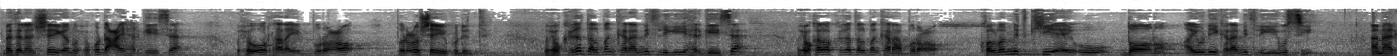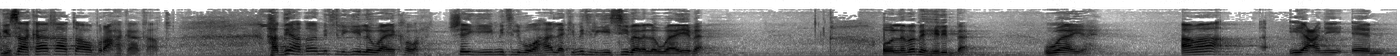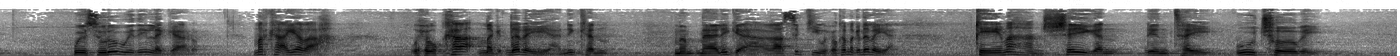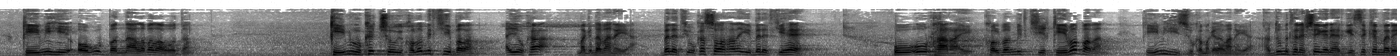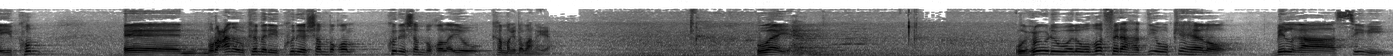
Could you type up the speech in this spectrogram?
Maalan shaygan wuxuu ku dhacay hargeysa wuxuu u raray burco burco shaygii ku dhintay wuxuu kaga dalban karaa miligii hargeysa wuxuu kaloo kaga dalban karaa burco. Kolba midkii uu doono ayuu dhihi karaa miligii igu sii. Ama hargeysa ha kaga qaato ama burco ha kaga qaato. Haddii haddaba miligii la waaye ka war shaygii mili buu ahaa laakiin miligiisiibaaba la waayeba oo lamaba helinba waayahay ama yacni way suuroo weyda in la gaadho. Marka ayada ah wuxuu ka magdhabayaa ninkan maaliga ah kaasibkii wuxuu ka magdhabayaa qiimahan shaygan dhintay uu joogay. Qiimihii ugu badnaa labada wadan qiimuhu ka joogay kolba midkii badan ayuu ka magdhabanaya beledkii uu ka soo raray iyo beledkii uu u raray kolba midkii qiimo badan qiimihiisuu ka magdhabanaya hadduu maalan shaygani hargeyse ka mareeyey kun burcana uu ka mareeyey kun iyo ayuu ka magdhabanaya waaya wuxuu idhi walow dafira haddii uu ka helo bilkhaasibi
